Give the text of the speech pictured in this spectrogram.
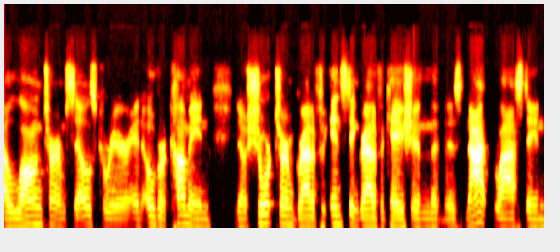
a long-term sales career and overcoming, you know, short-term gratif- instant gratification that is not lasting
